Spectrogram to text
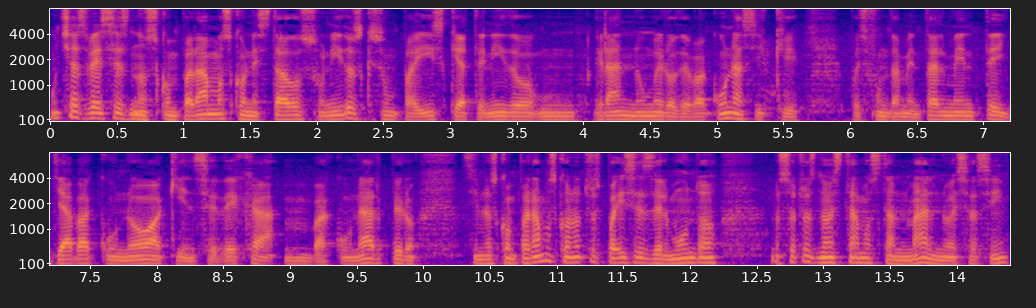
Muchas veces nos comparamos con Estados Unidos, que es un país que ha tenido un gran número de vacunas y que pues fundamentalmente ya vacunó a quien se deja vacunar, pero si nos comparamos con otros países del mundo, nosotros no estamos tan mal, ¿no es así?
